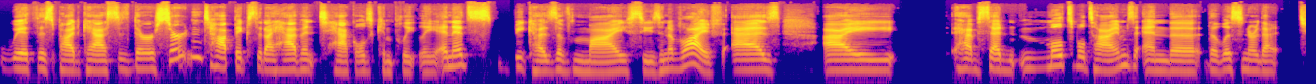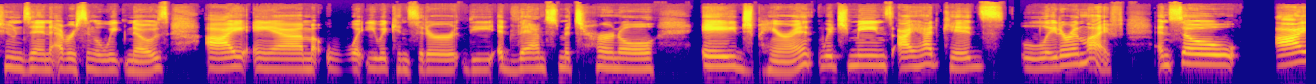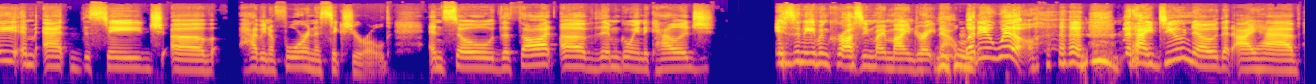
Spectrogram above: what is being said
with this podcast is there are certain topics that I haven't tackled completely. And it's because of my season of life. As I have said multiple times, and the the listener that tunes in every single week knows I am what you would consider the advanced maternal age parent, which means I had kids later in life. And so I am at the stage of having a four and a six year old. And so the thought of them going to college isn't even crossing my mind right now, mm-hmm. but it will. but I do know that I have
